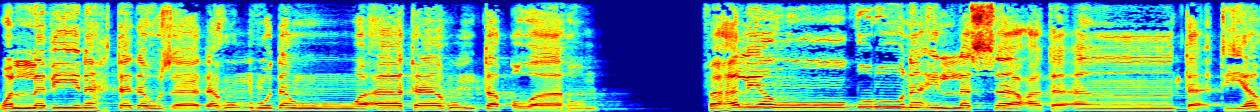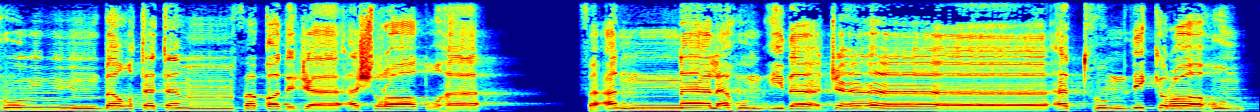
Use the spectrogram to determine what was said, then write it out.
والذين اهتدوا زادهم هدى وآتاهم تقواهم فهل ينظرون إلا الساعة أن تأتيهم بغتة فقد جاء أشراطها فانى لهم إذا جاءتهم ذكراهم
